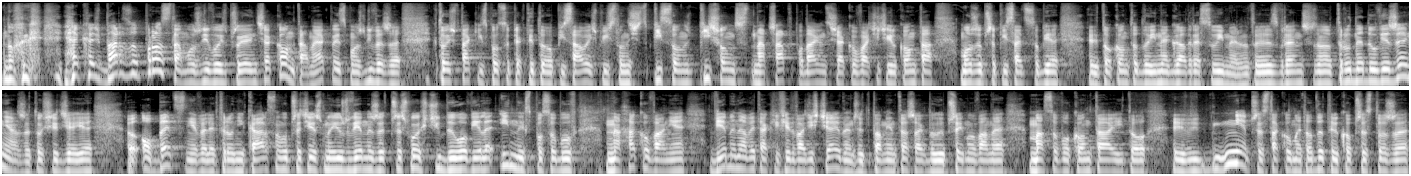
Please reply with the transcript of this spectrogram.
no, jakaś bardzo prosta możliwość przejęcia konta. No jak to jest możliwe, że ktoś w taki sposób, jak ty to opisałeś, pisząc, pisząc, pisząc na czat, podając się jako właściciel konta, może przepisać sobie to konto do innego adresu e-mail. No to jest wręcz no, trudne do uwierzenia, że to się dzieje obecnie w Electronic no bo przecież my już wiemy, że w przeszłości było wiele innych sposobów na hakowanie. Wiemy nawet jak w FIFA 21, czy pamiętasz, jak były przejmowane masowo konta i to y, nie przez taką metodę, tylko przez to, że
